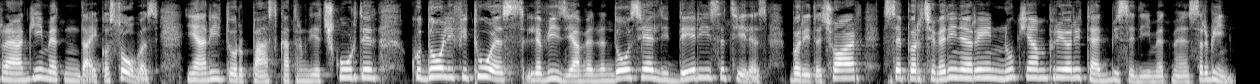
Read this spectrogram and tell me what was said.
reagimet ndaj Kosovës janë rritur pas 14 shkurtit, ku doli fitues Lëvizja Vetëvendosje lideri i së cilës bëri të qartë se për qeverinë e re nuk janë prioritet bisedimet me Serbinë.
